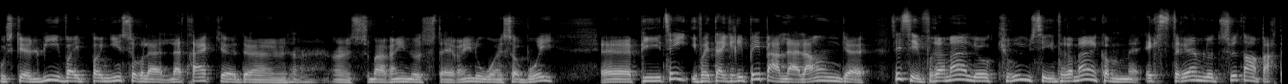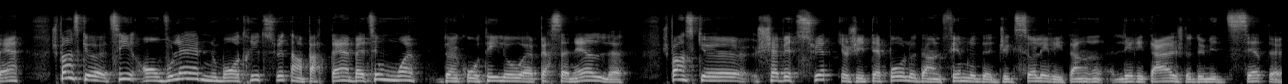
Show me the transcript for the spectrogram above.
où ce que lui il va être pogné sur la, traque d'un sous-marin souterrain ou un subway. Euh, puis, tu sais, il va être agrippé par la langue. C'est vraiment cru, c'est vraiment comme extrême tout de suite en partant. Je pense que, tu sais, on voulait nous montrer tout de suite en partant, ben, tu sais, moi, d'un côté là, euh, personnel, je pense que je savais tout de suite que j'étais pas là, dans le film de Jigsaw, l'héritage de 2017 euh,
